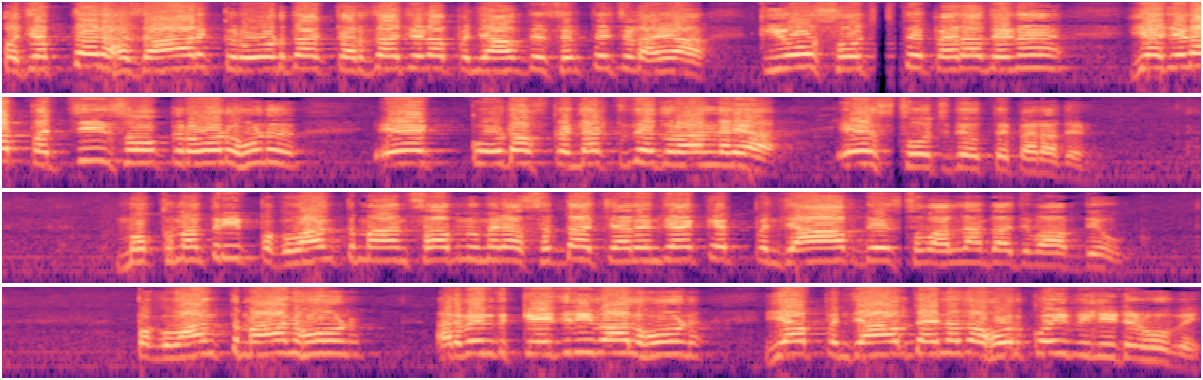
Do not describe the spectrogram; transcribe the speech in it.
75000 ਕਰੋੜ ਦਾ ਕਰਜ਼ਾ ਜਿਹੜਾ ਪੰਜਾਬ ਦੇ ਸਿਰ ਤੇ ਚੜਾਇਆ, ਕਿ ਉਹ ਸੋਚ ਪਹਿਰਾ ਦੇਣਾ ਜਾਂ ਜਿਹੜਾ 2500 ਕਰੋੜ ਹੁਣ ਇਹ ਕੋਡ ਆਫ ਕੰਡਕਟ ਦੇ ਦੌਰਾਨ ਲੜਿਆ, ਇਹ ਸੋਚ ਦੇ ਉੱਤੇ ਪਹਿਰਾ ਦੇਣ। ਮੁੱਖ ਮੰਤਰੀ ਭਗਵੰਤ ਮਾਨ ਸਾਹਿਬ ਨੂੰ ਮੇਰਾ ਸਿੱਧਾ ਚੈਲੰਜ ਹੈ ਕਿ ਪੰਜਾਬ ਦੇ ਸਵਾਲਾਂ ਦਾ ਜਵਾਬ ਦਿਓ। ਭਗਵੰਤ ਮਾਨ ਹੋਣ, ਅਰਵਿੰਦ ਕੇਜਰੀਵਾਲ ਹੋਣ, ਜਾਂ ਪੰਜਾਬ ਦਾ ਇਹਨਾਂ ਦਾ ਹੋਰ ਕੋਈ ਵੀ ਲੀਡਰ ਹੋਵੇ।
